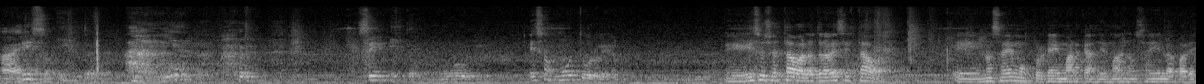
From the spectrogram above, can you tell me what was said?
Ah, esta. Eso. Ah, mierda. Sí. Esto. Eso es muy turbio. Eh, eso ya estaba, la otra vez estaba. Eh, no sabemos por qué hay marcas de manos ahí en la pared.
